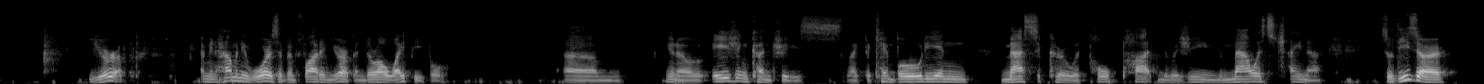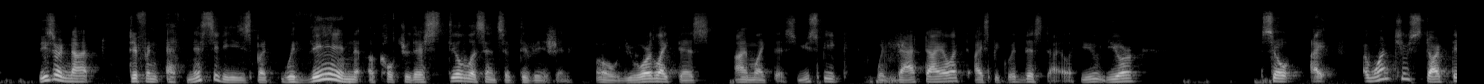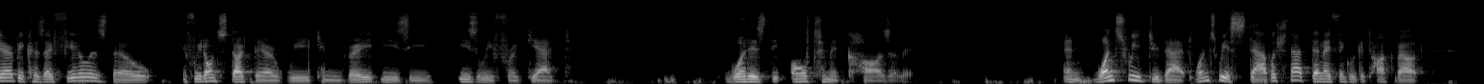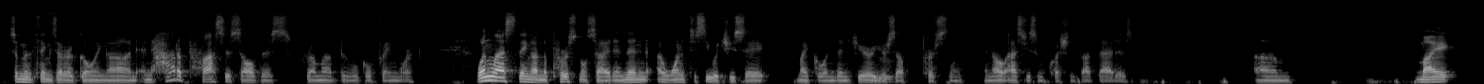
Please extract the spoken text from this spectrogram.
Europe. I mean, how many wars have been fought in Europe, and they're all white people? Um, you know, Asian countries like the Cambodian massacre with Pol Pot and the regime, the Maoist China. So these are these are not different ethnicities, but within a culture, there's still a sense of division. Oh, you're like this, I'm like this. You speak with that dialect, I speak with this dialect. You, you're. So I, I want to start there because I feel as though if we don't start there, we can very easy, easily forget what is the ultimate cause of it. And once we do that, once we establish that, then I think we could talk about some of the things that are going on and how to process all this from a biblical framework. One last thing on the personal side, and then I wanted to see what you say, Michael, and then hear mm-hmm. yourself personally. And I'll ask you some questions about that. Is um, my,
